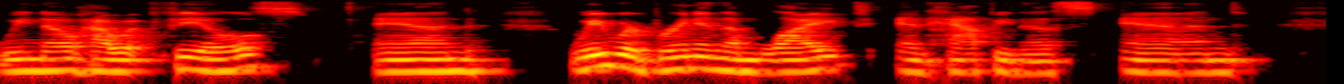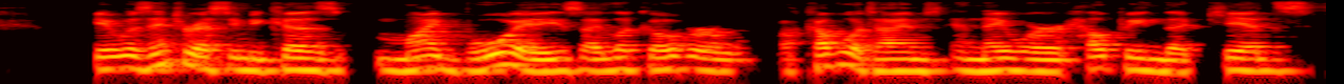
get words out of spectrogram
we know how it feels and we were bringing them light and happiness. And it was interesting because my boys i look over a couple of times and they were helping the kids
